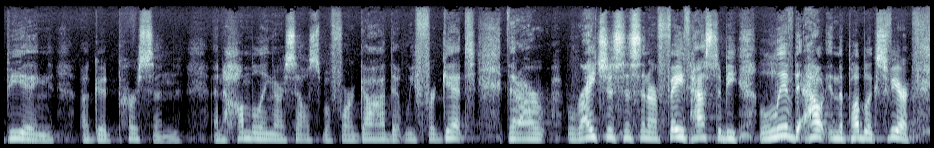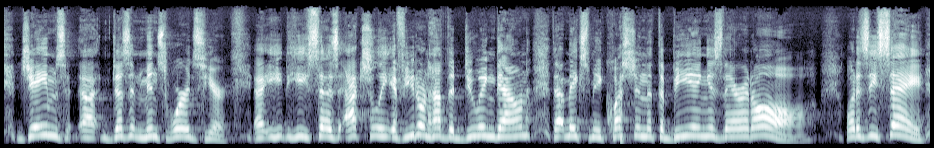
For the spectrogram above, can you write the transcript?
being a good person and humbling ourselves before God that we forget that our righteousness and our faith has to be lived out in the public sphere. James uh, doesn't mince words here. Uh, he, he says, actually, if you don't have the doing down, that makes me question that the being is there at all. What does he say?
